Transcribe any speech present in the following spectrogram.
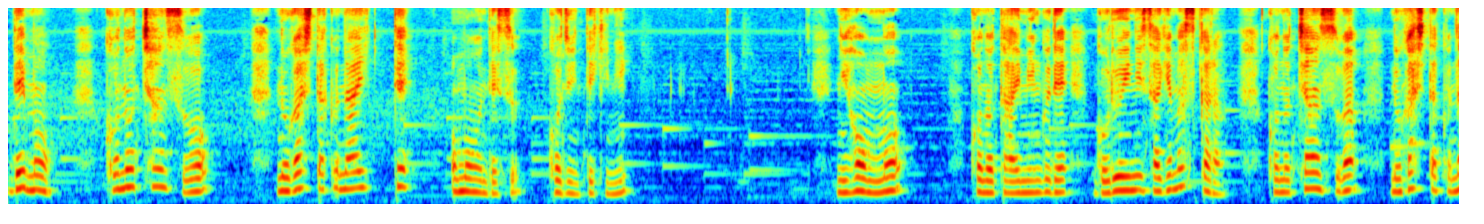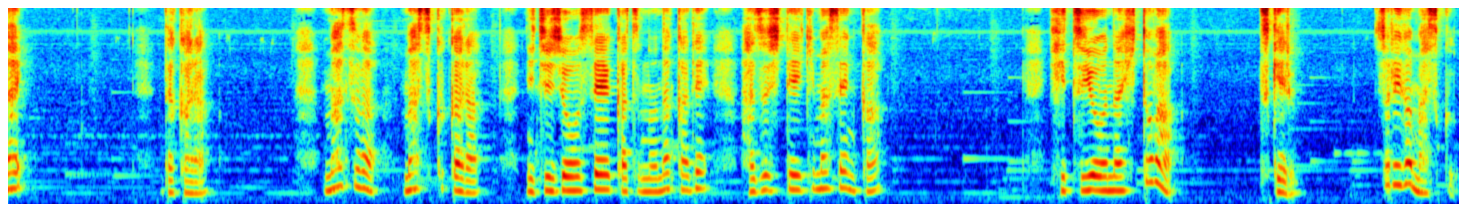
でもこのチャンスを逃したくないって思うんです個人的に。日本もこのタイミングで5類に下げますからこのチャンスは逃したくない。だからまずはマスクから日常生活の中で外していきませんか？必要な人はつける。それがマスク。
